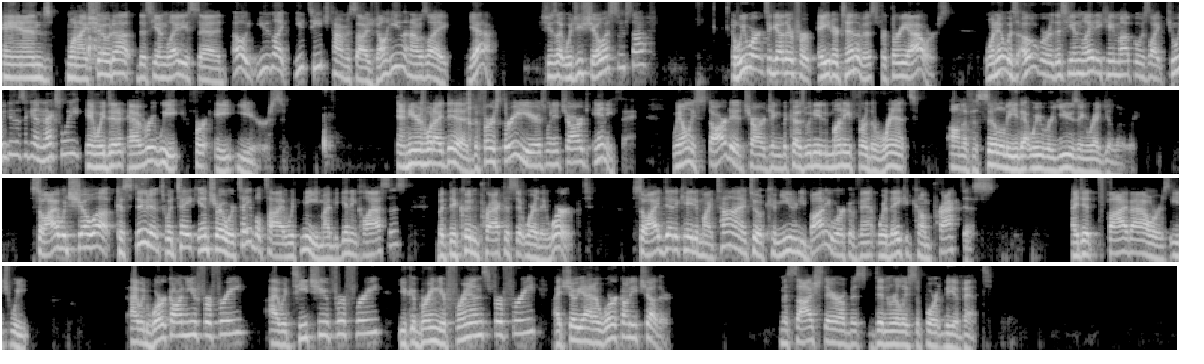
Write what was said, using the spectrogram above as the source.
And when I showed up, this young lady said, Oh, you like, you teach Thai massage, don't you? And I was like, Yeah. She's like, Would you show us some stuff? And we worked together for eight or 10 of us for three hours. When it was over, this young lady came up and was like, Can we do this again next week? And we did it every week for eight years. And here's what I did the first three years, we didn't charge anything. We only started charging because we needed money for the rent on the facility that we were using regularly. So I would show up because students would take intro or table Thai with me, my beginning classes, but they couldn't practice it where they worked. So I dedicated my time to a community bodywork event where they could come practice. I did five hours each week. I would work on you for free. I would teach you for free. You could bring your friends for free. I'd show you how to work on each other massage therapists didn't really support the event.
